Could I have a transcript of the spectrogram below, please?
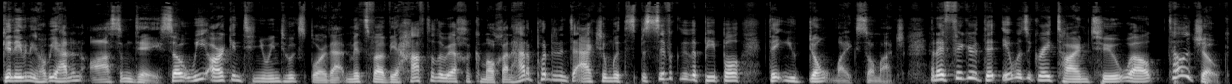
Good evening. Hope you had an awesome day. So we are continuing to explore that mitzvah v'ahavta l'recha kamocha and how to put it into action with specifically the people that you don't like so much. And I figured that it was a great time to, well, tell a joke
